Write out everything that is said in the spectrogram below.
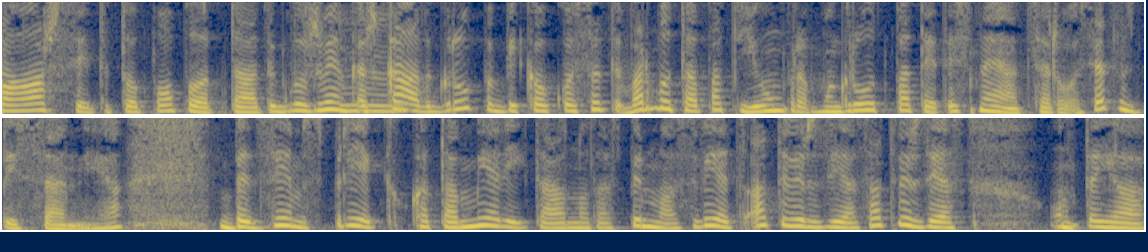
pārsita to popularitāti. Gluži vienkārši mm. kāda grupa bija kaut ko sacījusi. Varbūt tā pati jumpra, man grūti pateikt, es neatceros, ja tas bija sen, ja. Bet ziemas prieki, ka tā mierīgi tā no tās pirmās vietas atvirzījās, atvirzījās, un tajā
